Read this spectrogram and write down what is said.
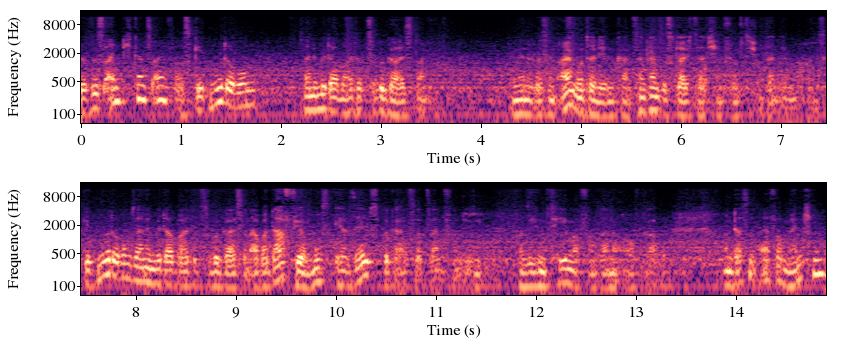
das ist eigentlich ganz einfach. Es geht nur darum, seine Mitarbeiter zu begeistern. Und wenn du das in einem Unternehmen kannst, dann kannst du es gleichzeitig in 50 Unternehmen machen. Es geht nur darum, seine Mitarbeiter zu begeistern. Aber dafür muss er selbst begeistert sein von diesem, von diesem Thema, von seiner Aufgabe. Und das sind einfach Menschen,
